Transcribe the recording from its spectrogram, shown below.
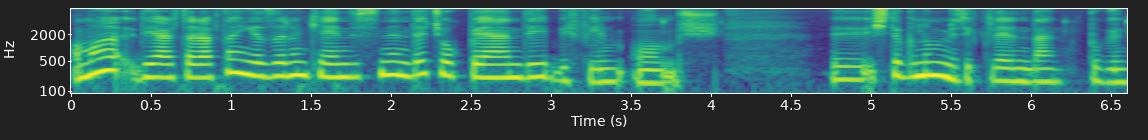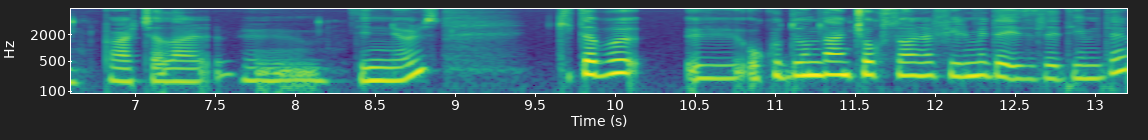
Ama diğer taraftan yazarın kendisinin de çok beğendiği bir film olmuş. Ee, işte bunun müziklerinden bugün parçalar e, dinliyoruz. Kitabı e, okuduğumdan çok sonra filmi de izlediğimde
